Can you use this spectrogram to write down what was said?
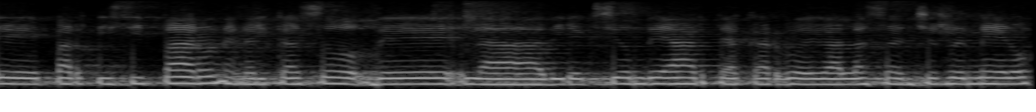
eh, participaron, en el caso de la Dirección de Arte a cargo de Gala Sánchez Renero,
